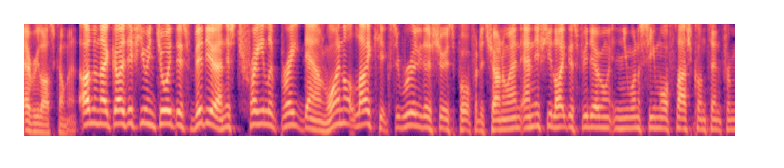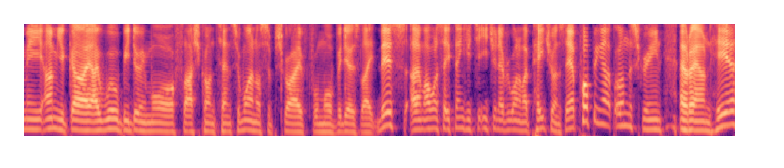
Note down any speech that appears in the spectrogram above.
every last comment. Other than that, guys, if you enjoyed this video and this trailer breakdown, why not like it? Because it really does show support for the channel. And, and if you like this video and you want to see more Flash content from me, I'm your guy. I will be doing more Flash Flash content, so why not subscribe for more videos like this? Um, I want to say thank you to each and every one of my patrons. They are popping up on the screen around here.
